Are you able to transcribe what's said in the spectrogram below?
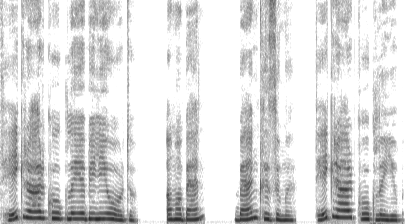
tekrar koklayabiliyordu. Ama ben ben kızımı tekrar koklayıp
